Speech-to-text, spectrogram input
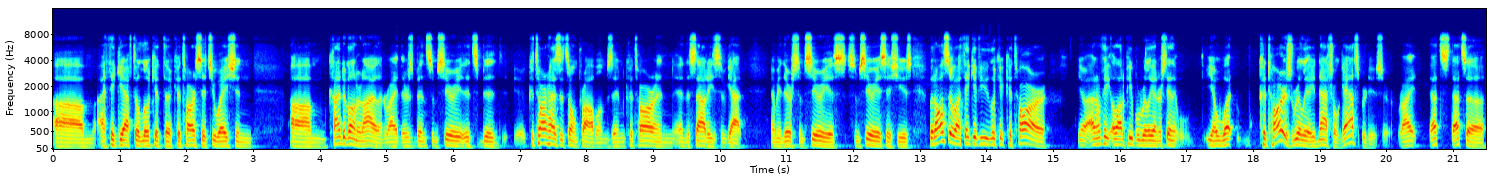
Um, I think you have to look at the Qatar situation um, kind of on an island, right? There's been some serious. It's been Qatar has its own problems, and Qatar and, and the Saudis have got. I mean, there's some serious some serious issues. But also, I think if you look at Qatar, you know, I don't think a lot of people really understand that. You know, what Qatar is really a natural gas producer, right? That's that's a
